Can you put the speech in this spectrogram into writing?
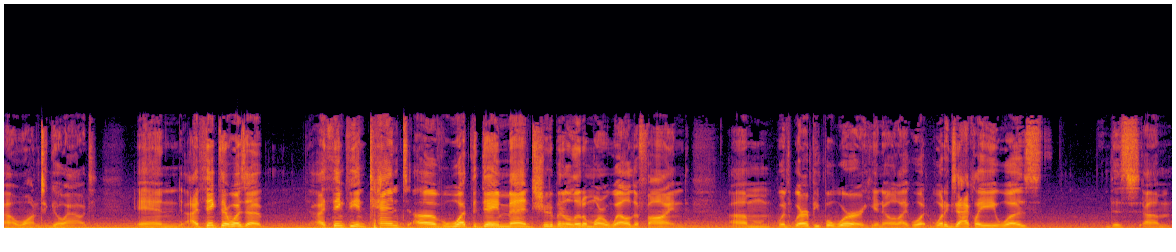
uh, want to go out. And I think there was a, I think the intent of what the day meant should have been a little more well defined um, with where people were. You know, like what what exactly was this um,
